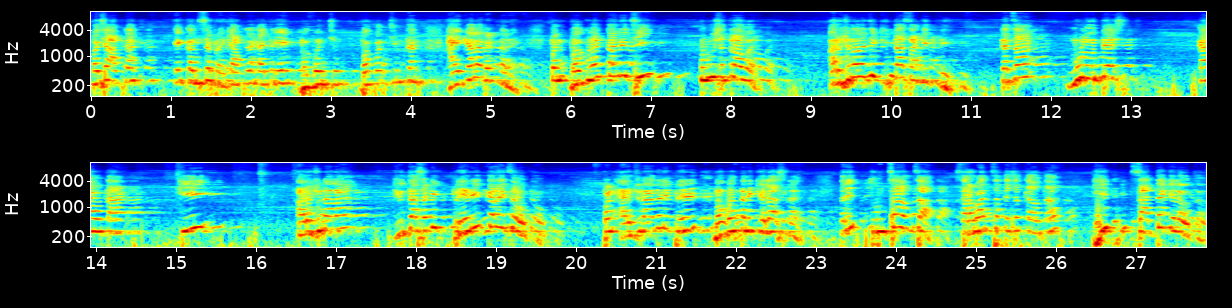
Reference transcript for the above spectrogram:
म्हणजे आपल्या एक कन्सेप्ट आहे की आपल्याला काहीतरी एक भगवंत भगवत चिंतन ऐकायला भेटणार आहे. पण भगवंताने जी कुरुक्षेत्रावर अर्जुनाला जी गीता सांगितली त्याचा मूळ उद्देश काय होता? की अर्जुनाला युद्धासाठी प्रेरित करायचं होतं. पण अर्जुनाला जरी प्रेरित भगवंताने केलं असलं तरी तुमचा आमचा सर्वांचा त्याच्यात काय होतं? हित साध्य केलं होतं.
